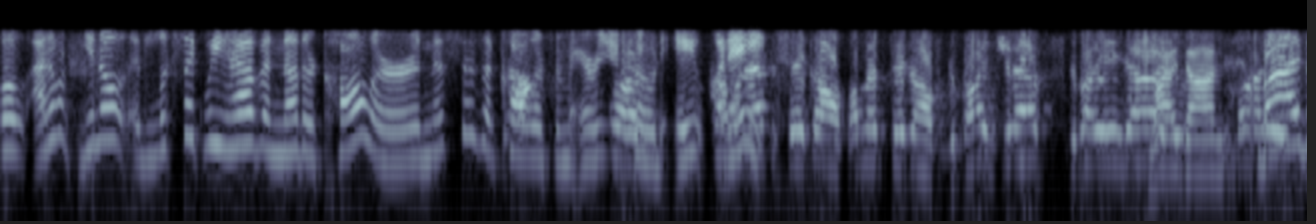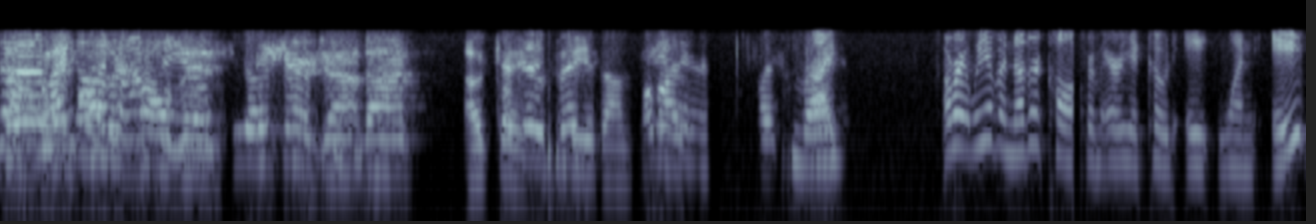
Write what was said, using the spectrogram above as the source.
Well, I don't. You know, it looks like we have another caller, and this is a caller from area Well, code eight one eight. I'm gonna have to take off. I'm gonna take off. Goodbye, Jeff. Goodbye, Ian guys. Bye, Don. Bye, Don. My Bye, Don. brother Talk calls to you. in. Take care, John. Don. Okay. Okay, See you, Don. Bye See you bye. later. Bye. Bye. All right, we have another call from area code eight one eight.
